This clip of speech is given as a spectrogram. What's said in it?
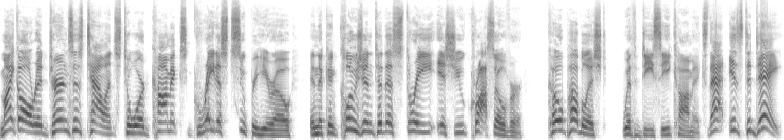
Mike Allred turns his talents toward comics' greatest superhero in the conclusion to this three issue crossover, co published with DC Comics. That is today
